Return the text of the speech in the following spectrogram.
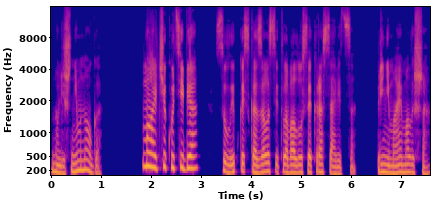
но лишь немного. «Мальчик у тебя!» — с улыбкой сказала светловолосая красавица, принимая малыша.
